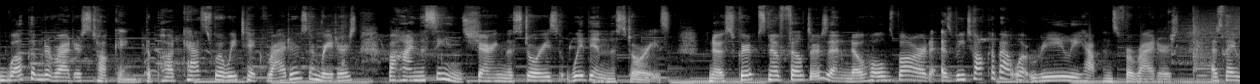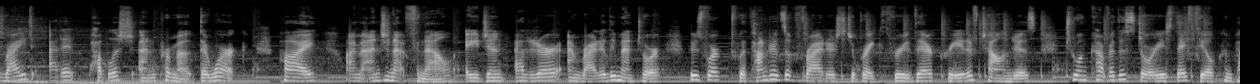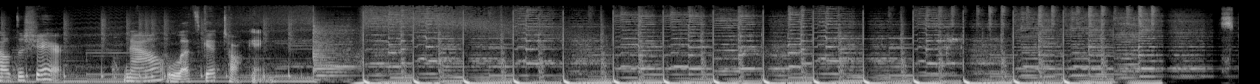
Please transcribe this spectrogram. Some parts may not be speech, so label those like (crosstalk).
Welcome to Writers Talking, the podcast where we take writers and readers behind the scenes, sharing the stories within the stories. No scripts, no filters, and no holds barred as we talk about what really happens for writers as they write, edit, publish, and promote their work. Hi, I'm Anjanette Fennell, agent, editor, and writerly mentor who's worked with hundreds of writers to break through their creative challenges to uncover the stories they feel compelled to share. Now, let's get talking.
